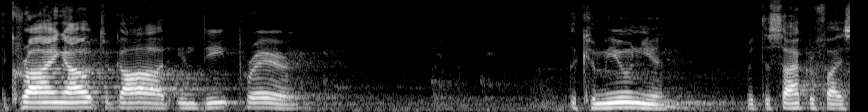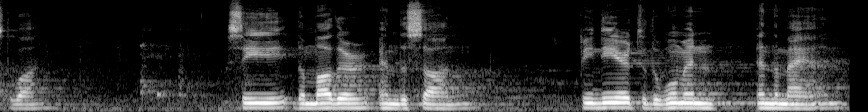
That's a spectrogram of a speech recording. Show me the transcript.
the crying out to God in deep prayer, the communion with the sacrificed one. See the mother and the son. Be near to the woman and the man.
